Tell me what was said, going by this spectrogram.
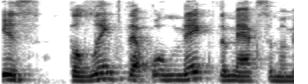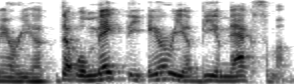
is the length that will make the maximum area, that will make the area be a maximum.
